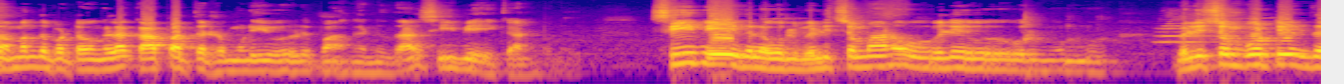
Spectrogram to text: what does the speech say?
சம்மந்தப்பட்டவங்களை காப்பாற்றுற முடிவு எடுப்பாங்கன்னு தான் சிபிஐக்கு அனுப்புனது. சிபிஐ இதில் ஒரு வெளிச்சமான ஒரு வெளி ஒரு வெளிச்சம் போட்டு இந்த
